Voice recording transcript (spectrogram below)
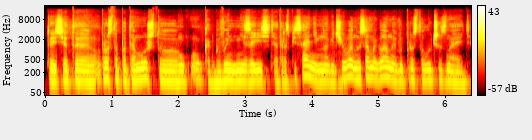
То есть это просто потому, что ну, как бы вы не зависите от расписания и много чего, но самое главное, вы просто лучше знаете.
